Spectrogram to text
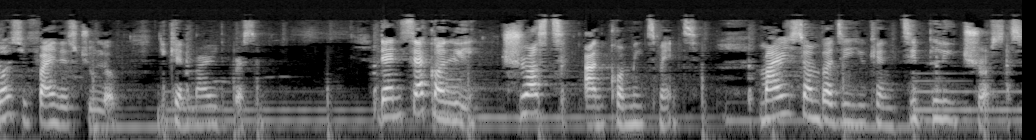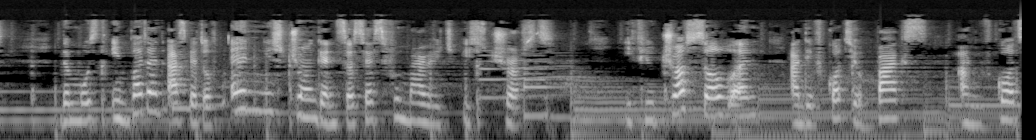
once you find this true love, you can marry the person. Then, secondly, trust and commitment. Marry somebody you can deeply trust. The most important aspect of any strong and successful marriage is trust. If you trust someone and they've got your backs and you've got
